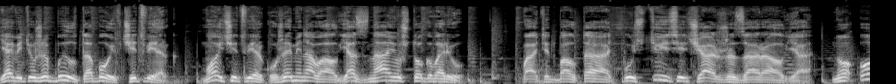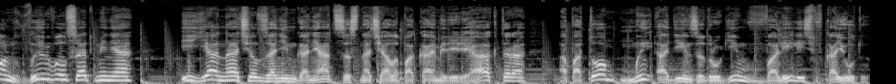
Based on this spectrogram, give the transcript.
Я ведь уже был тобой в четверг. Мой четверг уже миновал, я знаю, что говорю Хватит болтать, пусти сейчас же, заорал я Но он вырвался от меня и я начал за ним гоняться сначала по камере реактора, а потом мы один за другим ввалились в каюту.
